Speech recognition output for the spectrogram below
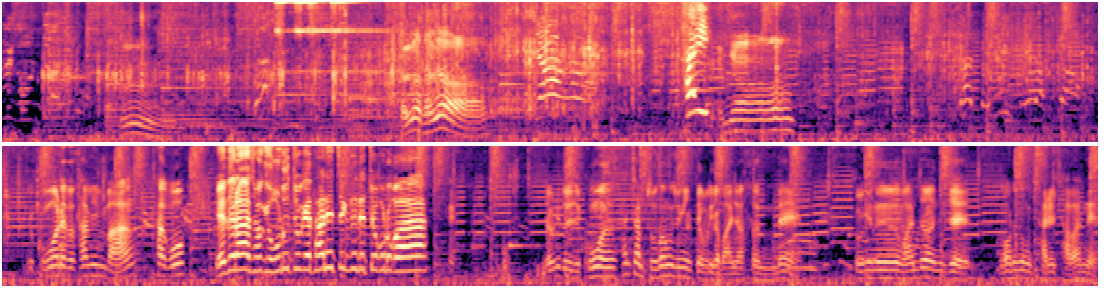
생각 혼자. 음. 달려 달려. 안녕. 이 공원에서 3인방 타고 얘들아 저기 오른쪽에 사진 찍는 데 쪽으로 가. 여기도 이제 공원 한참 조성 중일 때 우리가 많이 왔었는데 여기는 완전 이제 어느 정도 자리를 잡았네요.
